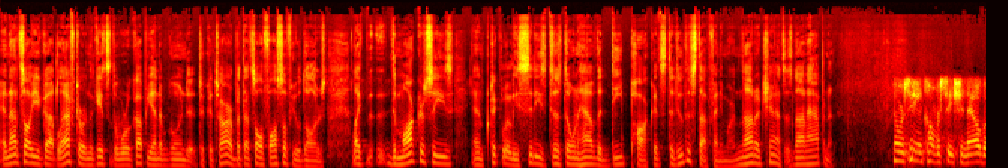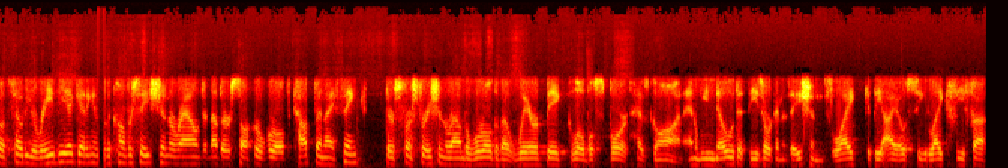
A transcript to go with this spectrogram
and that's all you got left. Or in the case of the World Cup, you end up going to, to Qatar, but that's all fossil fuel dollars. Like democracies and particularly cities just don't have the deep pockets to do this stuff anymore. Not a chance. It's not happening. Now we're seeing a conversation now about Saudi Arabia getting into the conversation around another soccer World Cup, and I think there's frustration around the world about where big global sport has gone. And we know that these organizations like the IOC, like FIFA,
